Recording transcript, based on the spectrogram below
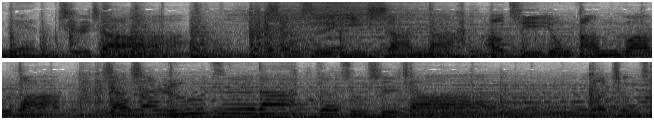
念之差。生死一刹那，豪气永放光华，江山如此大，何处是家？我匆匆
